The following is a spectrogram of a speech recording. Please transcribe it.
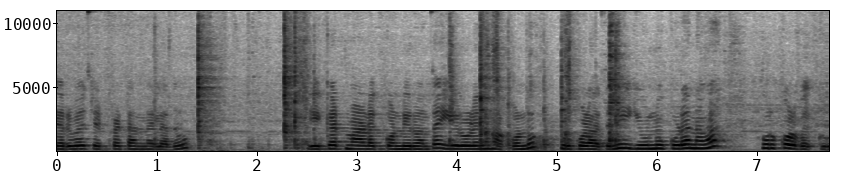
ಕರಿಬೇವು ಚಟ್ಪಟ್ ಅಂದಮೇಲೆ ಅದು ಈ ಕಟ್ ಮಾಡಿಕೊಂಡಿರುವಂಥ ಈರುಳ್ಳಿನ ಹಾಕ್ಕೊಂಡು ಹುರ್ಕೊಳತ್ತೀನಿ. ಈಗ ಇವನು ಕೂಡ ನಾವು ಹುರ್ಕೊಳ್ಬೇಕು.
